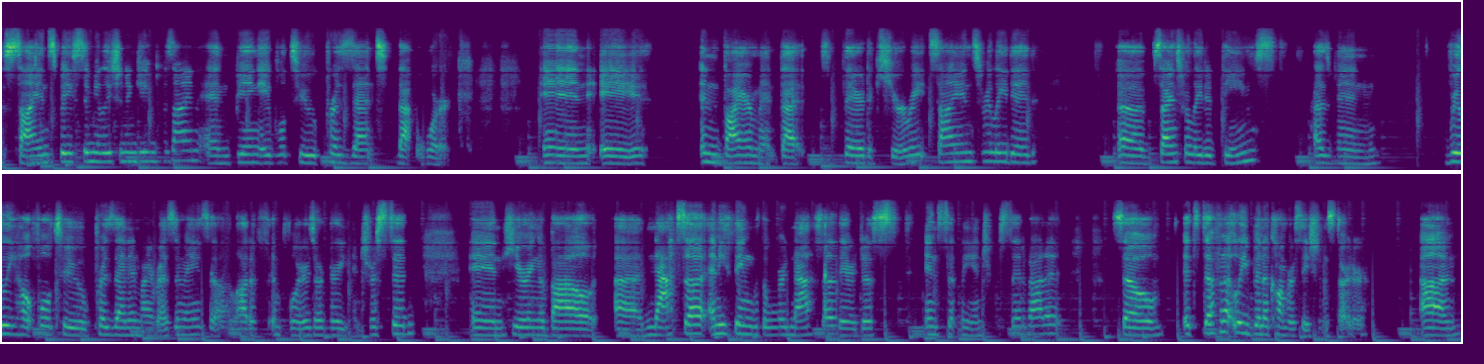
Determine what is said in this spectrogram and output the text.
science-based simulation and game design and being able to present that work in a environment that's there to curate science related uh, science related themes has been really helpful to present in my resume. So a lot of employers are very interested in hearing about uh, NASA, anything with the word NASA, they're just instantly interested about it. So it's definitely been a conversation starter. Um,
